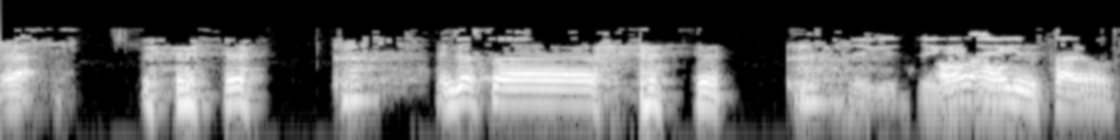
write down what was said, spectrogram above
yeah and just uh Dig it, dig it, all, all it. these titles.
